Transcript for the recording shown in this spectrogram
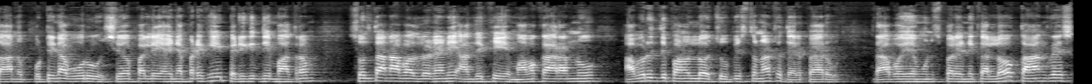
తాను పుట్టిన ఊరు శివపల్లి అయినప్పటికీ పెరిగింది మాత్రం సుల్తానాబాద్లోనని అందుకే మమకారంను అభివృద్ధి పనుల్లో చూపిస్తున్నట్లు తెలిపారు. రాబోయే మున్సిపల్ ఎన్నికల్లో కాంగ్రెస్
